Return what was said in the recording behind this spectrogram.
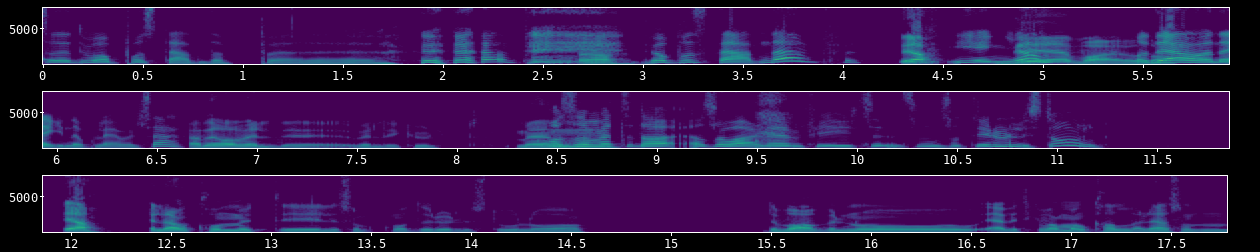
Du var på standup eh, Ja, Du var på standup ja i England. det var jeg jo Og da. det var en egen opplevelse. Ja, det var veldig, veldig kult. Men Og så vet du da, og så var det en fyr som, som satt i rullestol. Ja, eller han kom ut i liksom på en måte rullestol, og det var vel noe Jeg vet ikke hva man kaller det. Sånn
